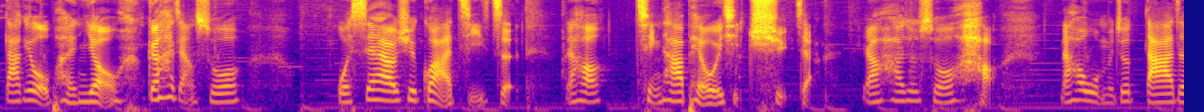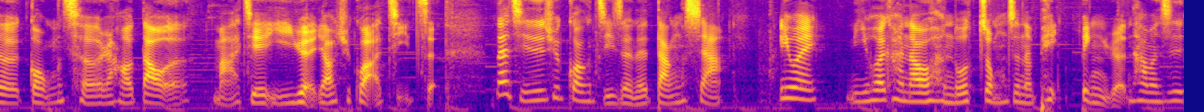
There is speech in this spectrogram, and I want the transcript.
打给我朋友，跟他讲说，我现在要去挂急诊，然后请他陪我一起去这样。然后他就说好，然后我们就搭着公车，然后到了马街医院要去挂急诊。那其实去逛急诊的当下，因为你会看到很多重症的病病人，他们是。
